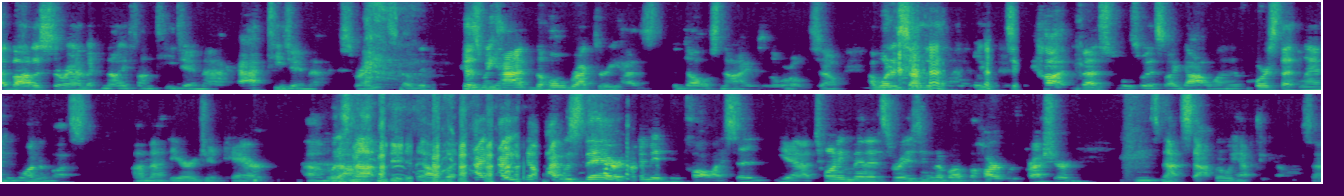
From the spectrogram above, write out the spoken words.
I bought a ceramic knife on TJ Maxx at TJ Maxx, right? So because we had the whole rectory has the dullest knives in the world, so I wanted something to cut vegetables with, so I got one. And of course, that landed one of us um, at the urgent care. Um, It was I- not me. no, but I, I, you know, I was there and I made the call. I said, yeah, 20 minutes raising it above the heart with pressure. It's not stopping. We have to go. So.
